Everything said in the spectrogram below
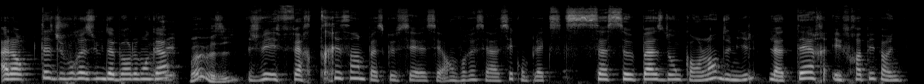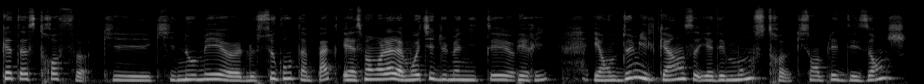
Alors, peut-être je vous résume d'abord le manga. Ouais, vas-y. Je vais faire très simple parce que c'est en vrai, c'est assez complexe. Ça se passe donc en l'an 2000. La Terre est frappée par une catastrophe qui, qui est nommée euh, le Second Impact. Et à ce moment-là, la moitié de l'humanité euh, périt. Et en 2015, il y a des monstres qui sont appelés des anges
